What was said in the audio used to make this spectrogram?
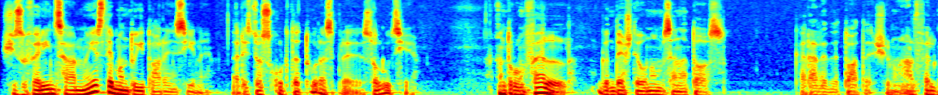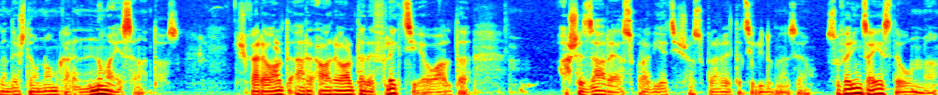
Și suferința nu este mântuitoare în sine, dar este o scurtătură spre soluție. Într-un fel gândește un om sănătos, care are de toate, și în alt fel gândește un om care nu mai e sănătos și care are, are o altă reflexie, o altă așezare asupra vieții și asupra realității lui Dumnezeu. Suferința este un,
